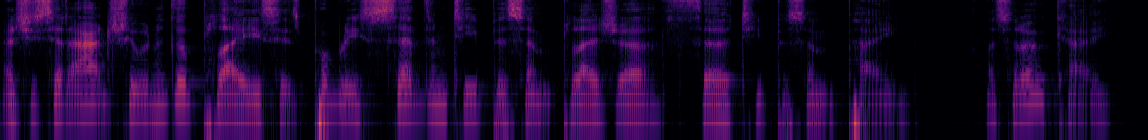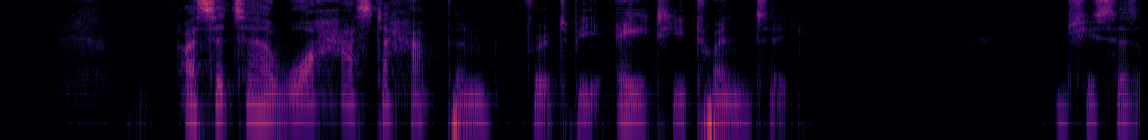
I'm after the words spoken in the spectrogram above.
And she said, actually, we're in a good place. It's probably 70% pleasure, 30% pain. I said, okay. I said to her, what has to happen for it to be 80 20? And she says,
